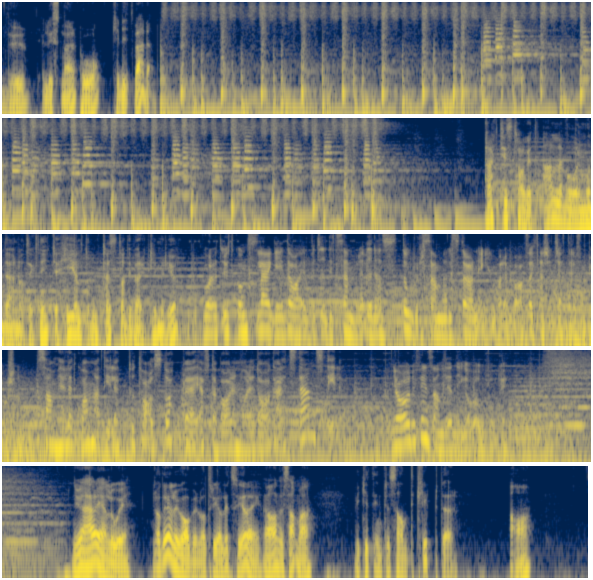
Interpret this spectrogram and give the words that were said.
Du lyssnar på Kreditvärlden. Praktiskt taget all vår moderna teknik är helt otestad i verklig miljö. Vårt utgångsläge idag är betydligt sämre vid en stor samhällsstörning än vad det var för kanske 30 eller 40 år sedan. Samhället kommer till ett totalstopp efter bara några dagar, ett standstill. Ja, det finns anledning att vara orolig. Nu är jag här igen Louis. Ja det är du Gabriel, vad trevligt att se dig. Ja, detsamma. Vilket intressant klipp där. Ja,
